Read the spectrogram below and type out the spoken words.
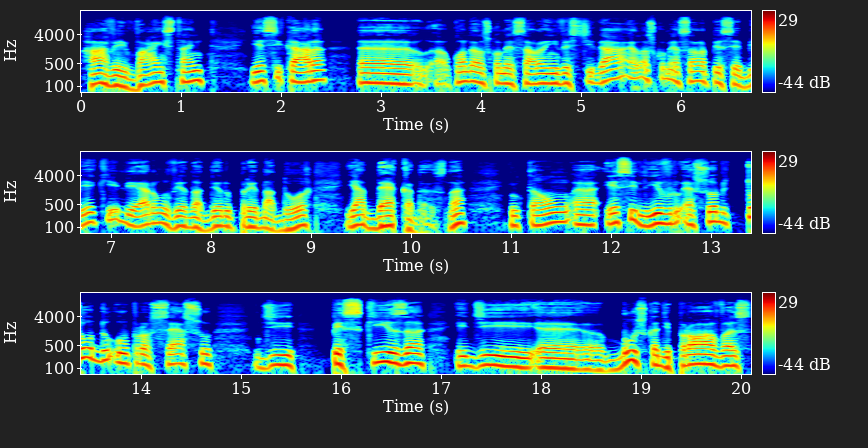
Harvey Weinstein, e esse cara Uh, quando elas começaram a investigar, elas começaram a perceber que ele era um verdadeiro predador e há décadas. Né? Então, uh, esse livro é sobre todo o processo de pesquisa e de eh, busca de provas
